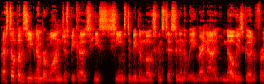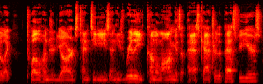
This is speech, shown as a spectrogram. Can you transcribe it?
But I still put Zeke number one just because he seems to be the most consistent in the league right now. You know he's good for like 1,200 yards, 10 TDs, and he's really come along as a pass catcher the past few years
